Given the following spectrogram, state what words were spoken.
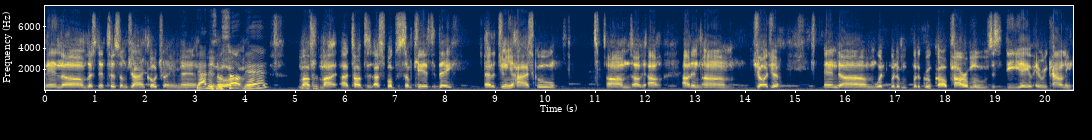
and um, listening to some John Coltrane, man. That is You know, what's up, um, man. My my I talked to I spoke to some kids today at a junior high school um out, out, out in um Georgia and um with with a with a group called Power Moves, it's the DEA of Henry County.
